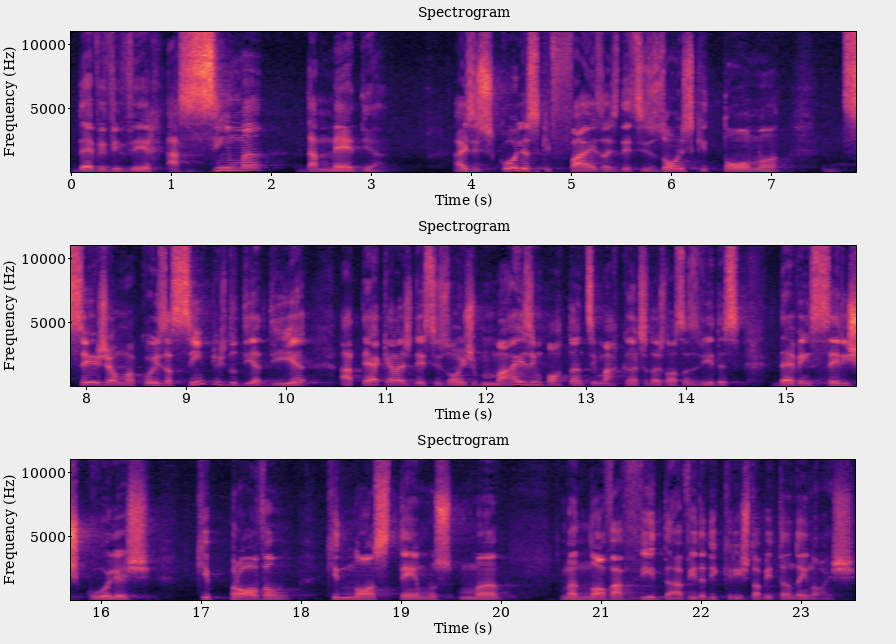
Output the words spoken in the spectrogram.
deve viver acima da média. As escolhas que faz, as decisões que toma, seja uma coisa simples do dia a dia, até aquelas decisões mais importantes e marcantes das nossas vidas devem ser escolhas que provam que nós temos uma, uma nova vida, a vida de Cristo habitando em nós.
